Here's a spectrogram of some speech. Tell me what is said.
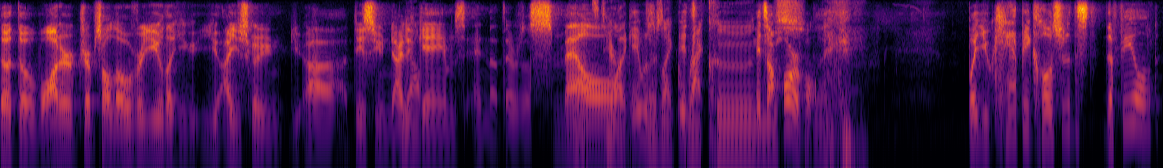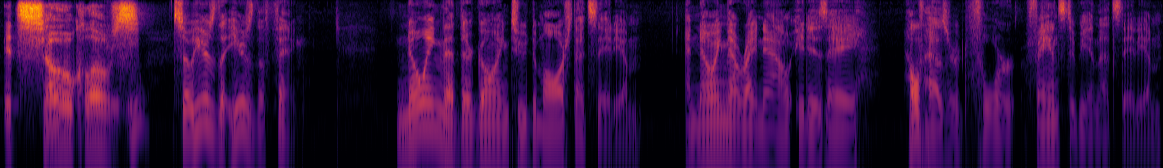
the the water drips all over you. Like you, you I used to go to uh, DC United Yep. games, and there was a smell. terrible. like it was There's like it's, raccoons. It's a horrible. like- but you can't be closer to the, the field. It's so close. so here's the here's the thing. Knowing that they're going to demolish that stadium, and knowing that right now it is a health hazard for fans to be in that stadium,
